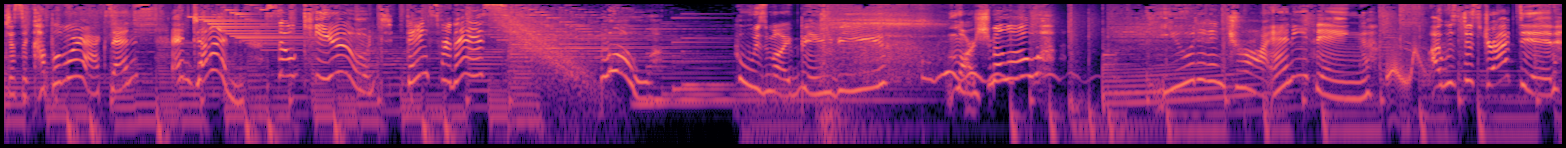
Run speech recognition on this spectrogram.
Just a couple more accents. And done! So cute! Thanks for this! Whoa! Who's my baby? Marshmallow? You didn't draw anything. I was distracted.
